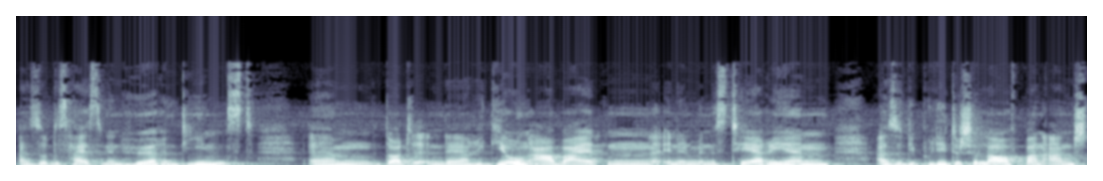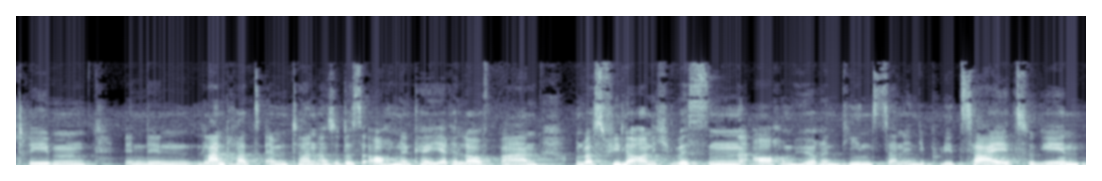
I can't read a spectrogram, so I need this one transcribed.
also das heißt in den höheren Dienst ähm, dort in der Regierung arbeiten, in den Ministerien, also die politische Laufbahn anstreben, in den Landratsämtern, also das ist auch eine Karrierelaufbahn. Und was viele auch nicht wissen, auch im höheren Dienst dann in die Polizei zu gehen.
